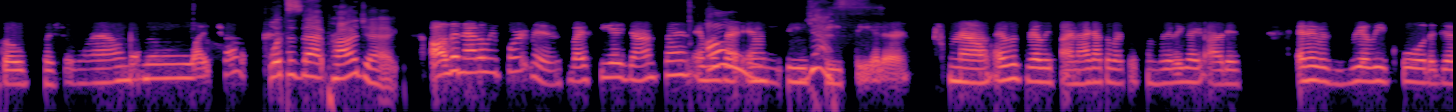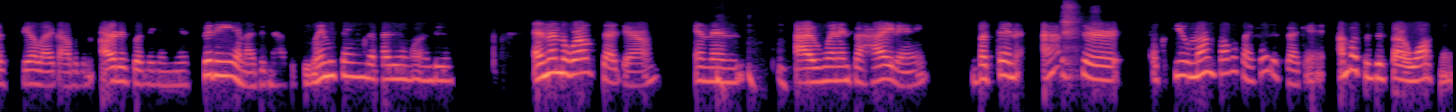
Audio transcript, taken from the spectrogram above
go push around on the white truck. What's that project? All the Natalie Portmans by C.A. Johnson. It was oh, at MCC yes. Theater. No, it was really fun. I got to work with some really great artists. And it was really cool to just feel like I was an artist living in New York City and I didn't have to do anything that I didn't want to do. And then the world shut down. And then I went into hiding. But then after a few months, I was like, wait a second, I'm about to just start walking.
